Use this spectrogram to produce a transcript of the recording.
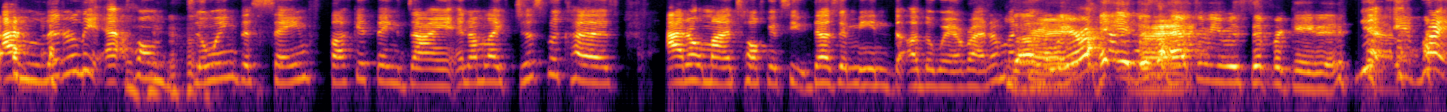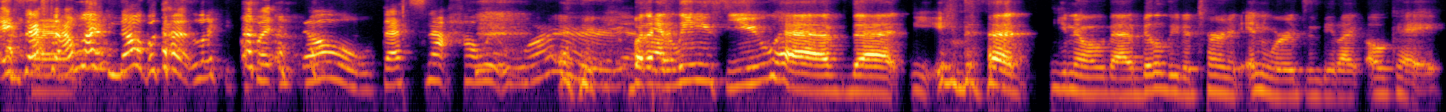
I'm literally at home doing the same fucking thing, dying. And I'm like, just because I don't mind talking to you doesn't mean the other way around. I'm like, The other way around. It doesn't Right. have to be reciprocated. yeah, it- right, exactly. Right. I'm like, no, because like, but no, that's not how it works. But at least you have that that you know that ability to turn it inwards and be like, okay,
